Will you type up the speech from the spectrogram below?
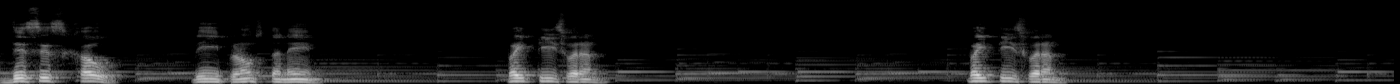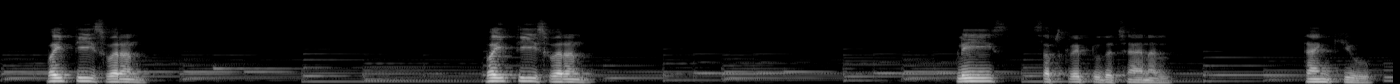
This is how we pronounce the name Vaithiswaran. Vaithiswaran. Vaithiswaran. Vaithiswaran. Please subscribe to the channel. Thank you.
